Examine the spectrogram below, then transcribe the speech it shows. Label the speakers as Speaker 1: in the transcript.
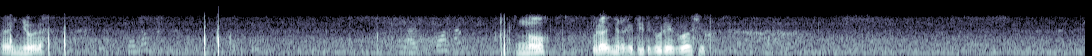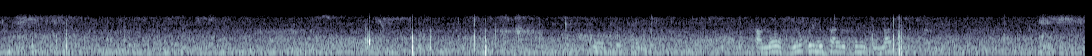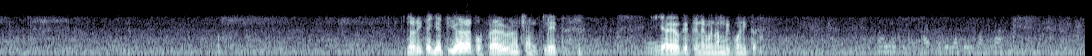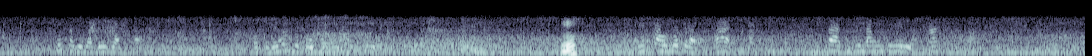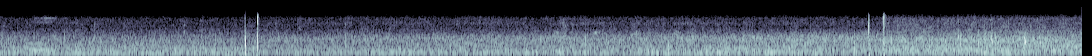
Speaker 1: Señora. No, una señora que tiene un negocio.
Speaker 2: aló, yo estoy el celular.
Speaker 1: Ahorita yo te iba a ir a comprar unas chancletas. Y ya veo que tenemos unas muy bonitas.
Speaker 2: Cuando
